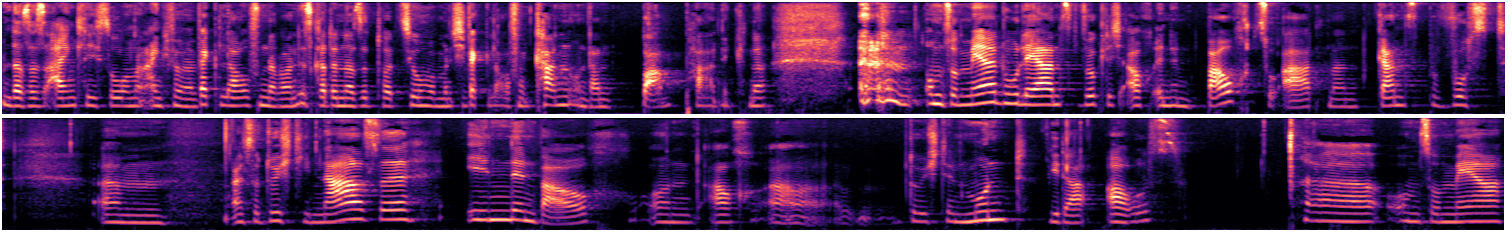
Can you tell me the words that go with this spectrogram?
Und das ist eigentlich so, man eigentlich will man weglaufen, aber man ist gerade in einer Situation, wo man nicht weglaufen kann und dann bam, Panik. Ne? Umso mehr du lernst, wirklich auch in den Bauch zu atmen, ganz bewusst. Ähm, also durch die Nase in den Bauch und auch äh, durch den Mund wieder aus, äh, umso mehr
